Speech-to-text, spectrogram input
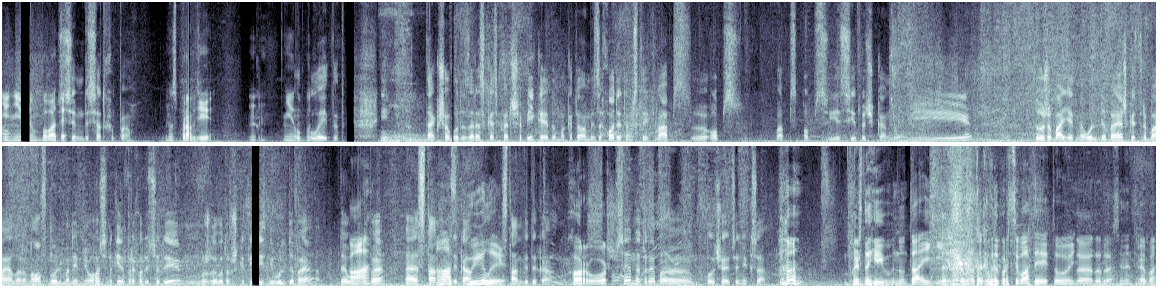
ні, ні, вбивати. 70 хп. Насправді. Ні, не буде. Ні. Так, що буде зараз якась перша бійка, я думаю, Катомі заходить, там стоїть вапс, е, опс, вапс, опс, є сіточка, ну і. Дуже бачить на ульт ДБшки, стрибає Лоранов, нуль мани в нього, Сінкін приходить сюди, можливо, трошки пізній ульт ДБ. Де А? ульт ДБ? Е, стан А, від ДК. збили! Стан від ДК. Хорош. Все, не треба, виходить, Нікса. Можна і, ну та і ні. Якщо воно так буде працювати, то Да, да, да. це не треба.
